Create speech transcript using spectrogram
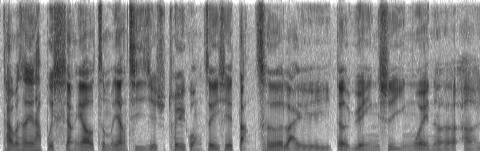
台湾商业他不想要这么样积极去推广这一些挡车来的原因，是因为呢，呃，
